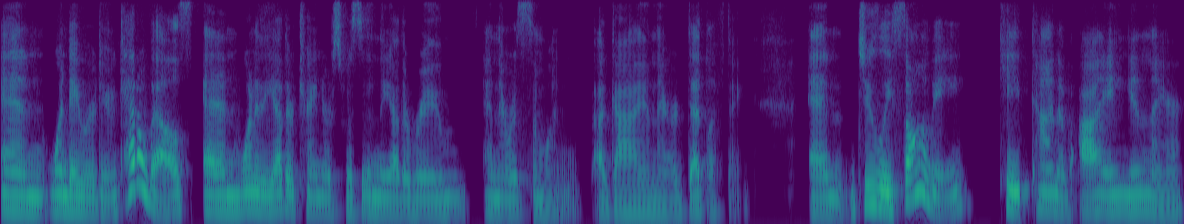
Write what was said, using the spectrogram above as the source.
And one day we were doing kettlebells, and one of the other trainers was in the other room, and there was someone, a guy in there deadlifting. And Julie saw me keep kind of eyeing in there,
